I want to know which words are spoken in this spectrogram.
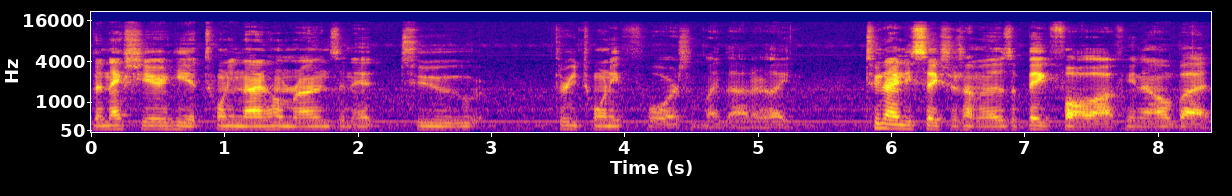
the next year he hit 29 home runs and hit two, 324 or something like that, or like 296 or something. It was a big fall off, you know, but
